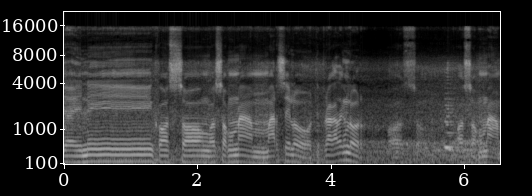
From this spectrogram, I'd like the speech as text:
Ya ini 006 Marcelo diberangkatkan lur. 006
